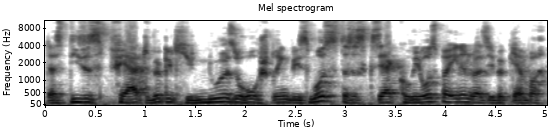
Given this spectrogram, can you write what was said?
dass dieses Pferd wirklich nur so hoch springt, wie es muss. Das ist sehr kurios bei ihnen, weil sie wirklich einfach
